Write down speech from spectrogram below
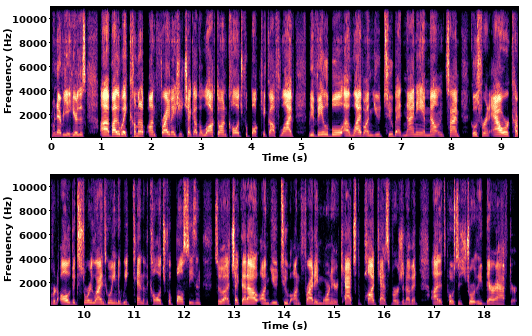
whenever you hear this. Uh, by the way, coming up on Friday, make sure you check out the Locked On College Football Kickoff Live. It'll be available uh, live on YouTube at 9 a.m. Mountain Time. Goes for an hour, covered all the big storylines going into week 10 of the college football season. So uh, check that out on YouTube on Friday morning or catch the podcast version of it uh, that's posted shortly thereafter.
